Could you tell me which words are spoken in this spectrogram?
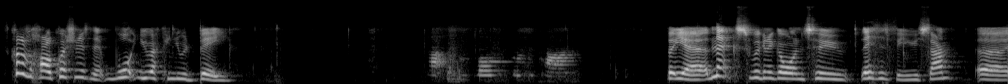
It's kind of a hard question, isn't it? What you reckon you would be? That's most of the time. But yeah, next we're gonna go on to this is for you, Sam. Uh,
